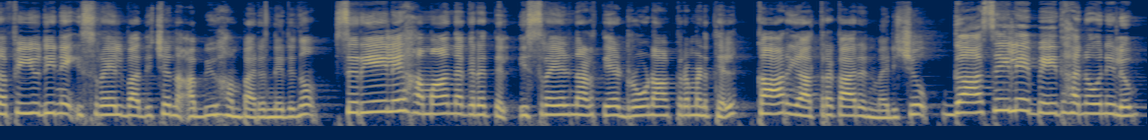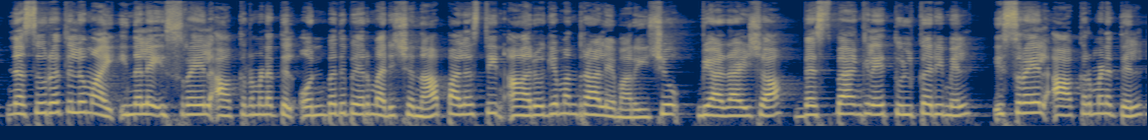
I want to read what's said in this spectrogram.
സഫിയുദ്ദീനെ ഇസ്രയേൽ വധിച്ചെന്ന അഭ്യൂഹം പരന്നിരുന്നു. സിറിയയിലെ ഹമാ നഗരത്തിൽ ഇസ്രയേൽ നടത്തിയ ഡ്രോൺ ആക്രമണത്തിൽ കാർ യാത്രക്കാരൻ മരിച്ചു. ഗാസയിലെ ബെയ്ധനോനിലും നസൂറത്തിലുമായി ഇന്നലെ ഇസ്രയേൽ ആക്രമണത്തിൽ ഒൻപത് പേർ മരിച്ചെന്ന് പലസ്തീൻ ആരോഗ്യ മന്ത്രാലയം അറിയിച്ചു. വ്യാഴാഴ്ച വെസ്റ്റ് ബാങ്കിലെ തുൽക്കരിമിൽ ഇസ്രായേൽ ആക്രമണത്തിൽ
